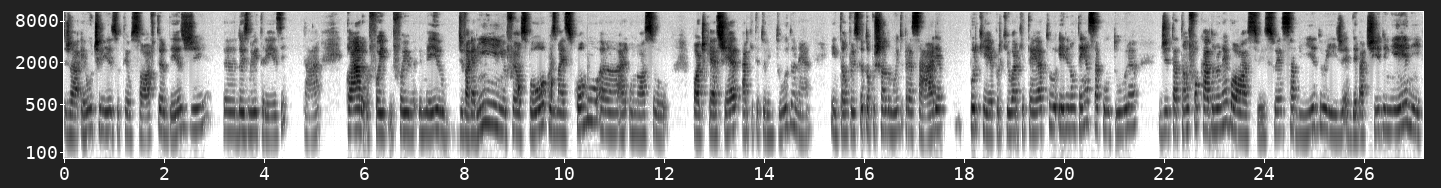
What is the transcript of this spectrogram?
já eu utilizo o teu software desde eh, 2013, tá? Claro, foi, foi meio devagarinho, foi aos poucos, mas como a- o nosso podcast é Arquitetura em Tudo, né? Então, por isso que eu estou puxando muito para essa área. Por quê? Porque o arquiteto, ele não tem essa cultura de estar tão focado no negócio. Isso é sabido e é debatido em N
